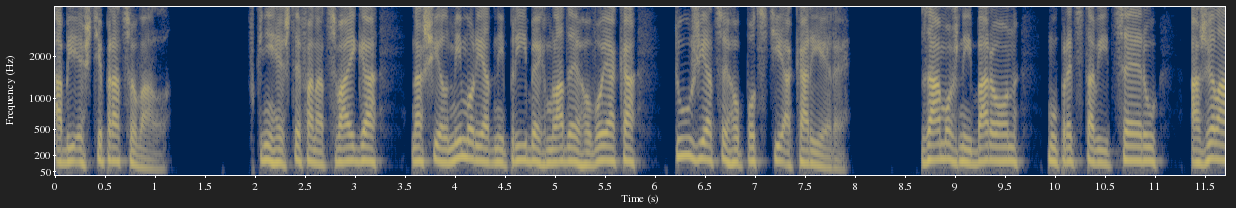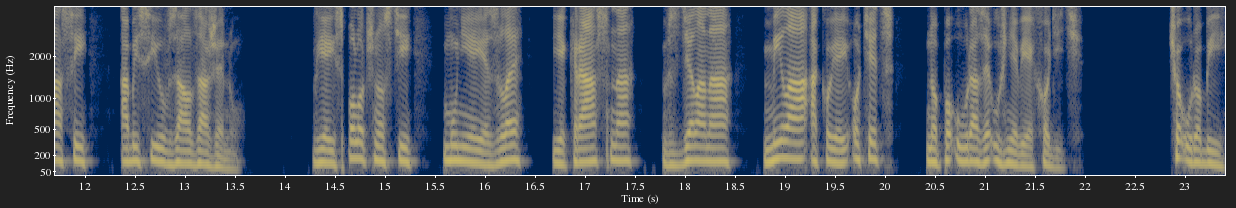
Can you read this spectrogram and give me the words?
aby ešte pracoval? V knihe Štefana Cvajga našiel mimoriadný príbeh mladého vojaka, túžiaceho pocti a kariére. Zámožný barón mu predstaví dceru a želá si, aby si ju vzal za ženu. V jej spoločnosti mu nie je zle, je krásna, vzdelaná, milá ako jej otec, no po úraze už nevie chodiť. Čo urobí?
